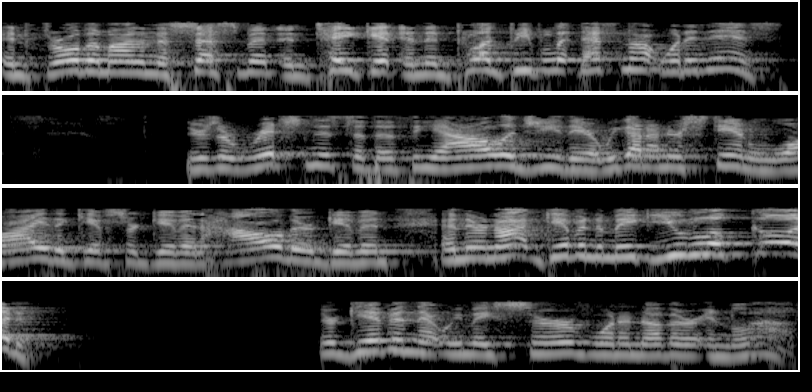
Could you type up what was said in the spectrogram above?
and throw them on an assessment and take it and then plug people in. That's not what it is. There's a richness to the theology there. We got to understand why the gifts are given, how they're given, and they're not given to make you look good. They're given that we may serve one another in love.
